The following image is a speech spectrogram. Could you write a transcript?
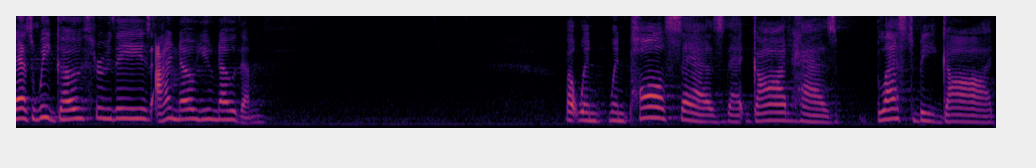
that as we go through these, I know you know them. But when, when Paul says that God has, blessed be God,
